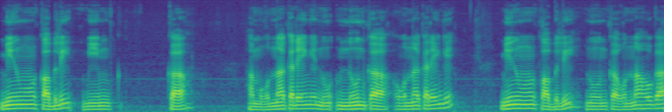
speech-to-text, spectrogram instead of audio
मीम कबली मीम का हम गुन्ना करेंगे नू, नून का गुन्ना करेंगे मीन कबली नून का गुन्ना होगा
